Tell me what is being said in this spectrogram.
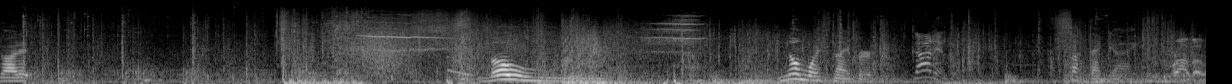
Got it. Boom. No more sniper. Got him. Fuck that guy. Bravo.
